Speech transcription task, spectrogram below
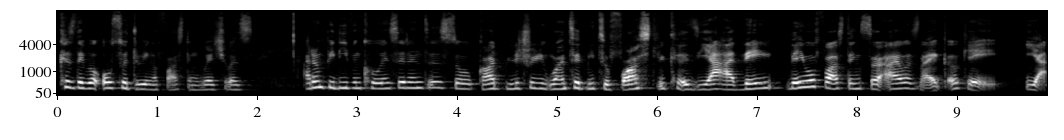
because they were also doing a fasting, which was I don't believe in coincidences, so God literally wanted me to fast because yeah, they they were fasting, so I was like, okay, yeah,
